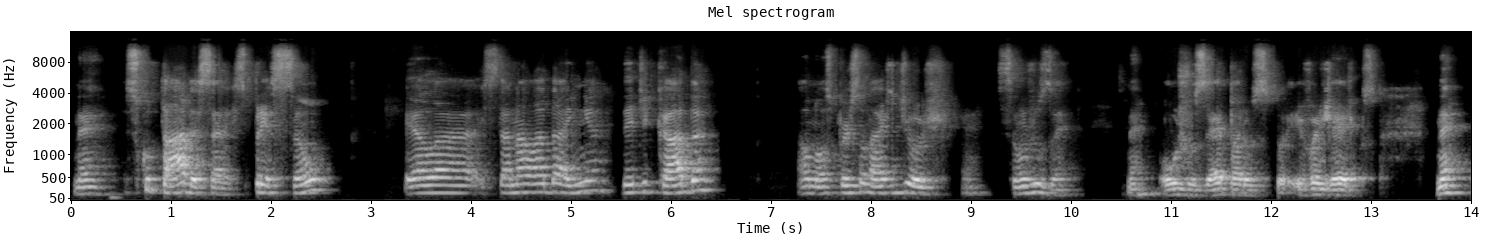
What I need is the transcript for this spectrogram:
né, escutado essa expressão. Ela está na ladainha dedicada ao nosso personagem de hoje, né? São José, né? ou José para os evangélicos. Né?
